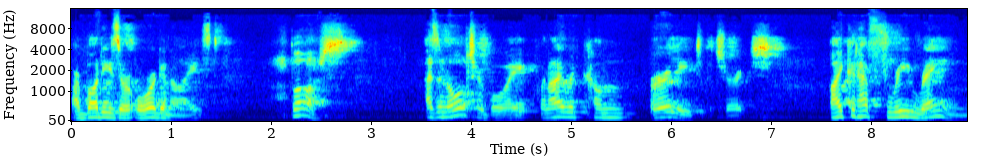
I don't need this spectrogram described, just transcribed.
Our bodies are organized. But as an altar boy, when I would come early to the church, I could have free reign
